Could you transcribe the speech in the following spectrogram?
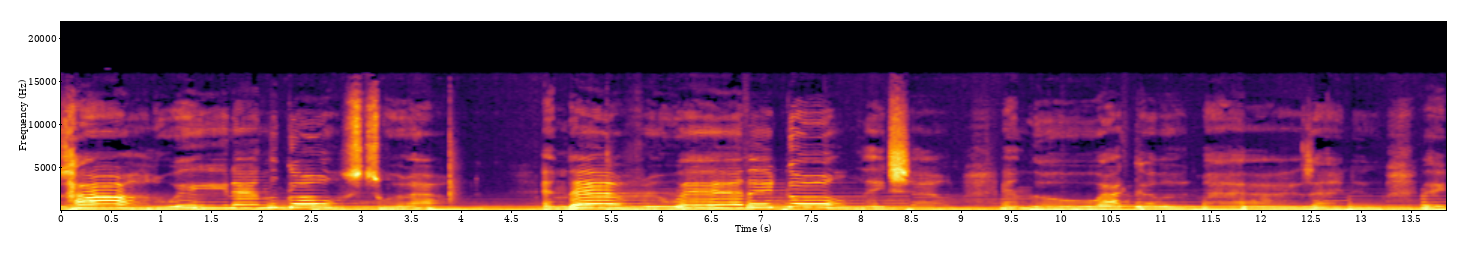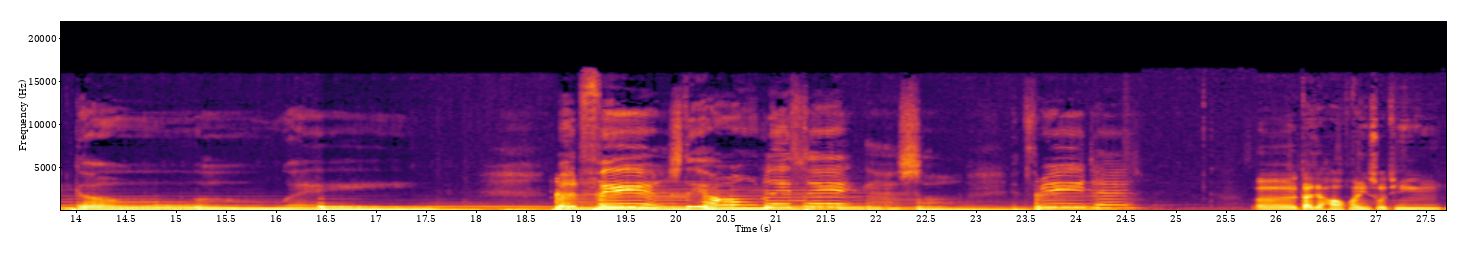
'Twas Halloween and the ghosts were out, and everywhere they'd go, they'd shout. And though I covered my eyes, I knew they'd go away. But fear's the only thing I saw in three days. 呃，大家好，欢迎收听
